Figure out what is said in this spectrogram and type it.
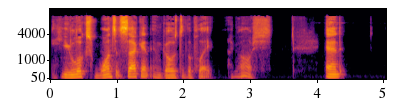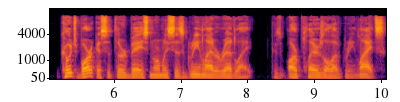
he looks once at second and goes to the plate. I go, oh, and Coach Barkus at third base normally says green light or red light because our players all have green lights.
